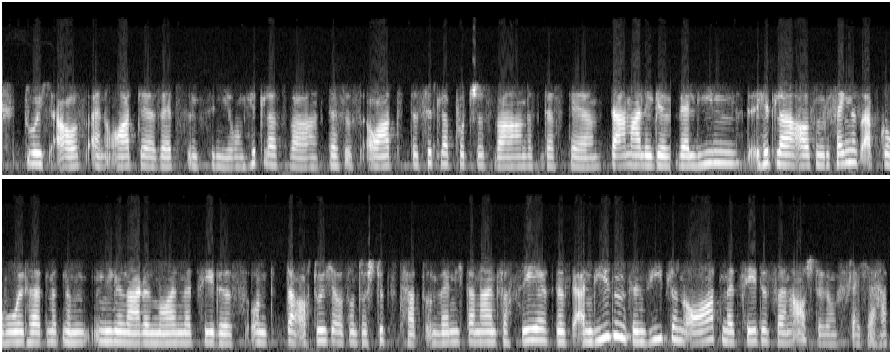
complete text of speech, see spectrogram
durchaus ein Ort der Selbstinszenierung Hitlers war, dass es Ort des Hitlerputsches war und dass, dass der damalige Berlin Hitler aus dem Gefängnis abgeholt hat mit einem niegelnagelneuen Mercedes und da auch durchaus unterstützt hat. Und wenn ich dann einfach sehe, dass an diesem sensiblen Ort Mercedes seine Ausstellungsfläche hat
